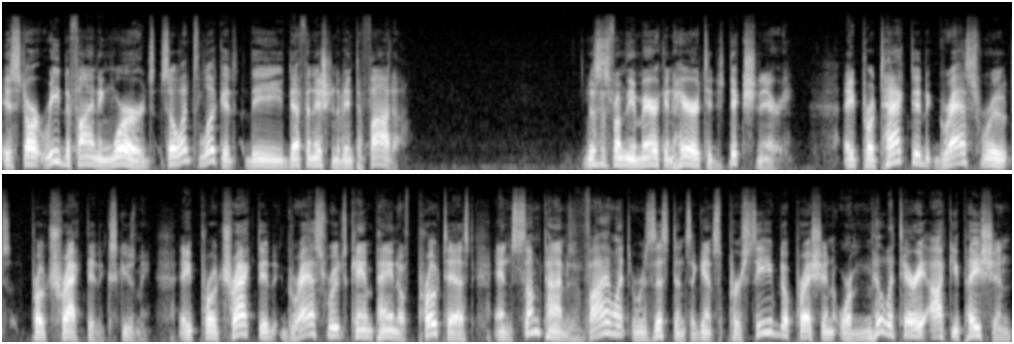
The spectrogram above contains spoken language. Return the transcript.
is start redefining words. So let's look at the definition of intifada. This is from the American Heritage Dictionary. A protracted grassroots protracted, excuse me, a protracted grassroots campaign of protest and sometimes violent resistance against perceived oppression or military occupation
